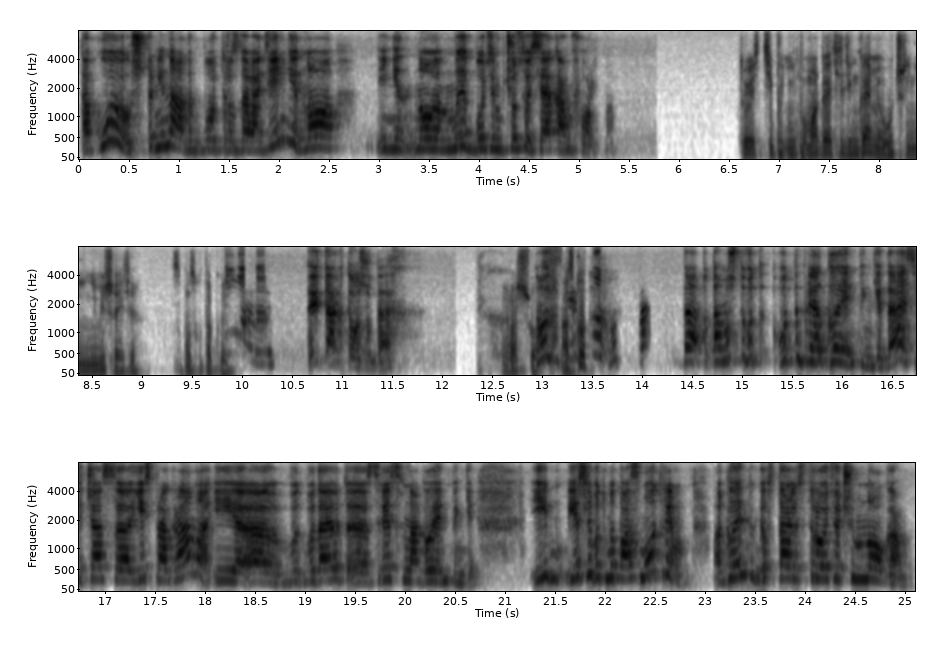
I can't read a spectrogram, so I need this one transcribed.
такую, что не надо будет раздавать деньги, но и не, но мы будем чувствовать себя комфортно. То есть, типа, не помогайте деньгами, лучше не, не мешайте. Смысл такой. Ну, и так тоже, да. Хорошо. Ну, а сколько... Да, потому что вот, вот, например, глэмпинги, да, сейчас э, есть программа и э, выдают э, средства на глэмпинги. И если вот мы посмотрим, а, глэмпингов стали строить очень много.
